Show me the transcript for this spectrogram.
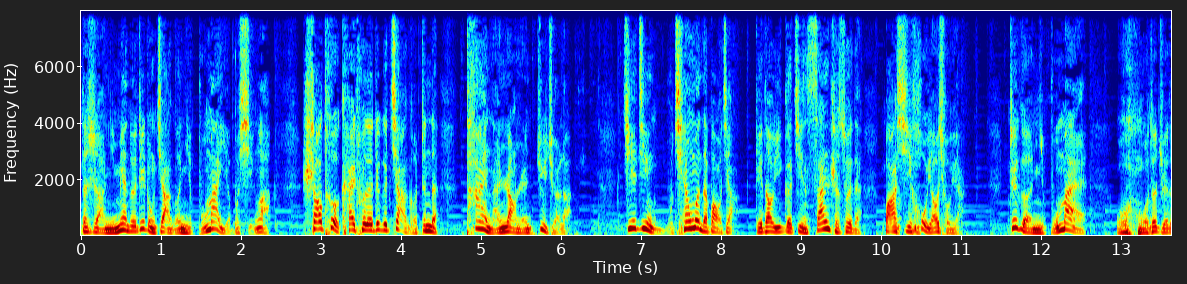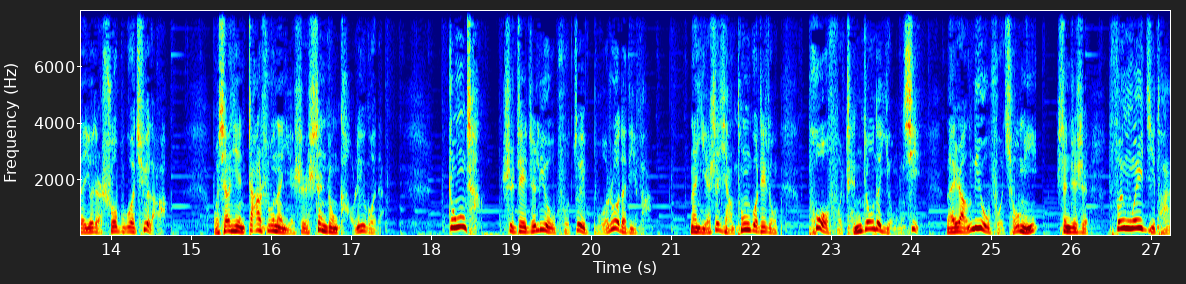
但是啊，你面对这种价格，你不卖也不行啊。沙特开出来的这个价格真的太难让人拒绝了，接近五千万的报价给到一个近三十岁的巴西后腰球员，这个你不卖。我我都觉得有点说不过去了啊！我相信扎叔呢也是慎重考虑过的。中场是这支利物浦最薄弱的地方，那也是想通过这种破釜沉舟的勇气，来让利物浦球迷甚至是分威集团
